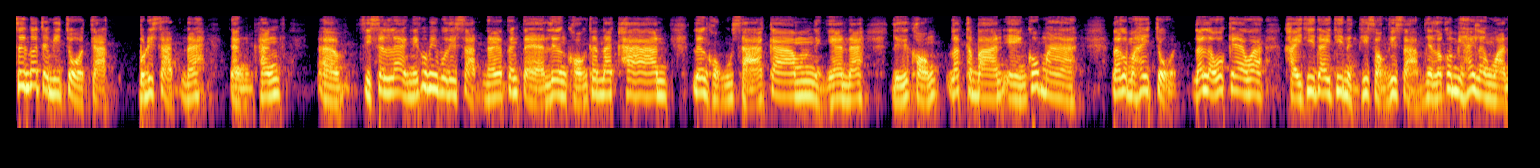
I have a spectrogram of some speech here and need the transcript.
ซึ่งก็จะมีโจทย์จากบริษัทนะอย่างครั้ง ซีซั่นแรกนี้ก็มีบริษัทนะตั้งแต่เรื่องของธนาคาร เรื่องของอุตสาหกรรมอย่างเงี้ยนะหรือของรัฐบาลเองก็มา แล้วก็มาให้โจทย์ แล้วเราก็แก้ว่าใครที่ได้ที่หนึ่งที่สองที่สามเนี่ยเราก็มีให้รางวัล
